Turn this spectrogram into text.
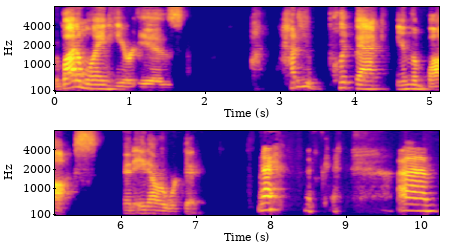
The bottom line here is how do you put back in the box an eight hour workday That's good. Um,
